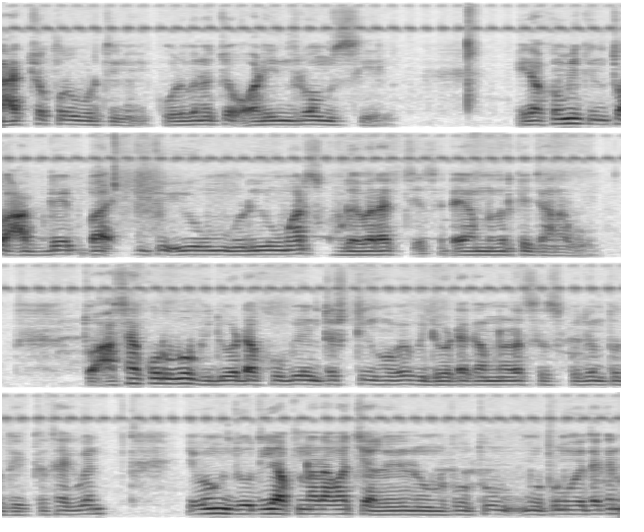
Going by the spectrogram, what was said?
রাজ চক্রবর্তী নয়, করবেন হচ্ছে অরিন্দ্রম শীল এরকমই কিন্তু আপডেট বা কিছু রিউমার্স ঘুরে বেড়াচ্ছে, সেটাই আপনাদেরকে জানাব। তো আশা করব ভিডিওটা খুবই ইন্টারেস্টিং হবে। ভিডিওটাকে আপনারা শেষ পর্যন্ত দেখতে থাকবেন। এবং যদি আপনারা আমার চ্যানেলে নতুন নতুন হয়ে থাকেন,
